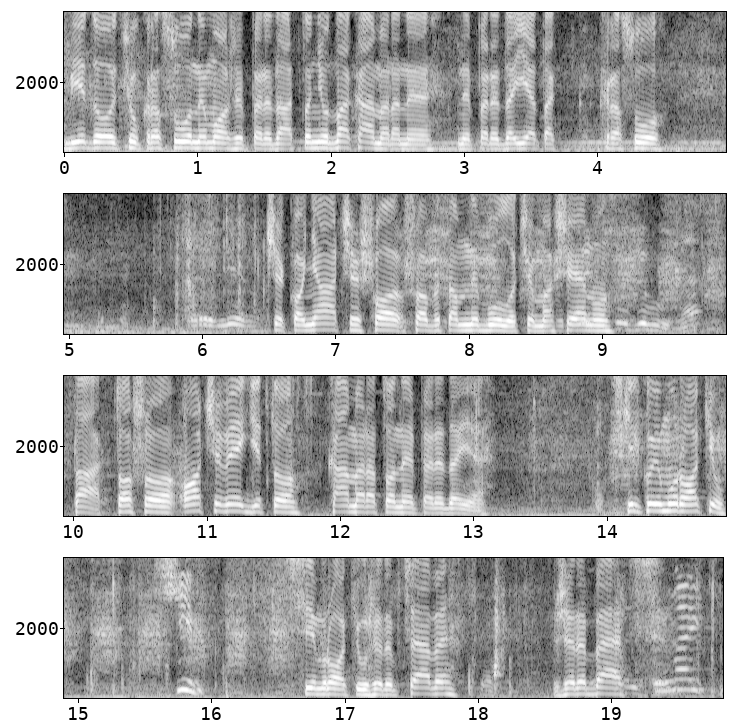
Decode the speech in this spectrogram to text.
Відео цю красу не може передати, то ні одна камера не не передає так красу чи коня, чи що що би там не було, чи машину. Так, то що очі вигі, то камера то не передає. Скільки йому років? Сім. 7 років жеребцеве. Жеребець. 13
